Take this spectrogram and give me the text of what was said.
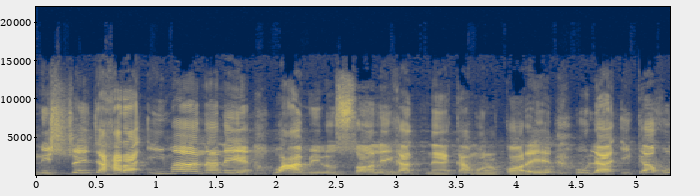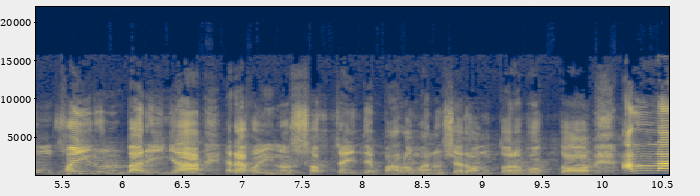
নিশ্চয় যাহারা ঈমান আনে, ওয়া আমিলুস সলিহাত নেক আমল করে। উলাইকা হুম খায়রুল বারিয়া। এরা হইল সবচাইতে ভালো মানুষের অন্তর্ভুক্ত। আল্লাহ!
